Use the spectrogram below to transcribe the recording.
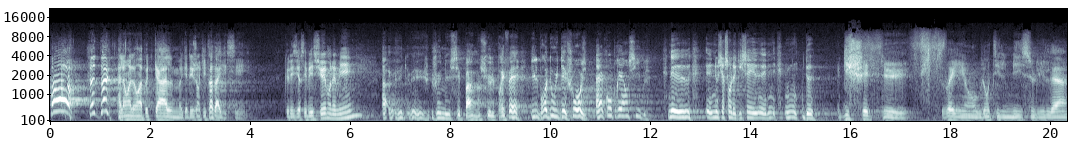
port Je veux... Allons, allons, un peu de calme. Il y a des gens qui travaillent ici. Que désirent ces messieurs, mon ami? Ah, euh, euh, je ne sais pas, monsieur le préfet. Il bredouille des choses incompréhensibles. Nous, euh, nous cherchons le guichet 2. Le guichet 2. Voyons, où l'ont-ils mis celui-là?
